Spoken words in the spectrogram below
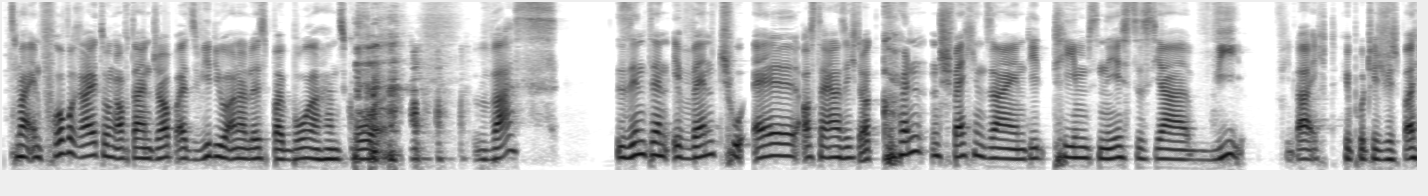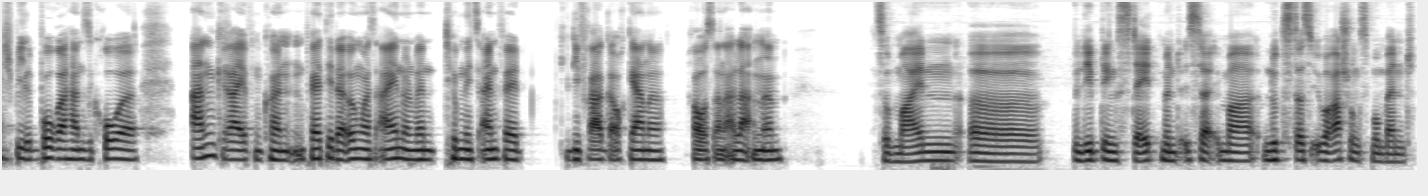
Jetzt mal in Vorbereitung auf deinen Job als Videoanalyst bei Bora Hans Grohe. Was sind denn eventuell aus deiner Sicht oder könnten Schwächen sein, die Teams nächstes Jahr wie vielleicht, hypothetisches Beispiel, Bora Hans Grohe angreifen könnten? Fällt dir da irgendwas ein? Und wenn Tim nichts einfällt, geht die Frage auch gerne raus an alle anderen. So mein äh, Lieblingsstatement ist ja immer, nutzt das Überraschungsmoment.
